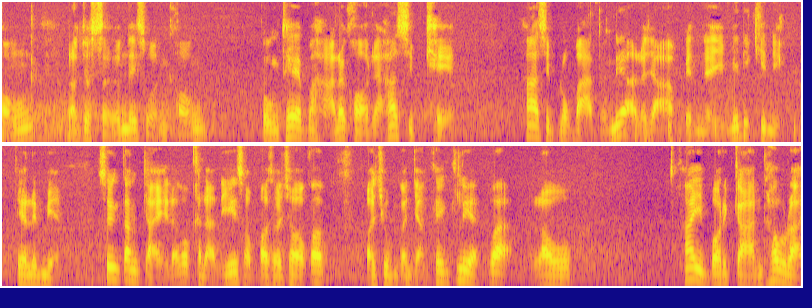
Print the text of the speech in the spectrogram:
ของเราจะเสริมในส่วนของกรุงเทพมหานครเนี่ยห้าสิบเขตห้าสิบโรงพยาบาลตรงเนี้ยเราจะเป็นในมินิคลินิกเทเลเมด ซึ่งตั้งใจแล้วก็ขณะนี้สปสชก็ประชุมกันอย่างเคร่งเครียดว่าเราให้บริการเท่าไหร่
